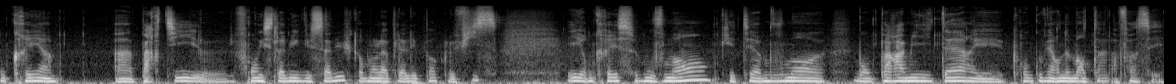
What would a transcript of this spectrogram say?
on crée un, un parti, le, Front islamique du salut, comme on l'appelait à l'époque, le FIS. Et on crée ce mouvement qui était un mouvement euh, bon, paramilitaire et pro-gouvernemental. Enfin, c'est,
